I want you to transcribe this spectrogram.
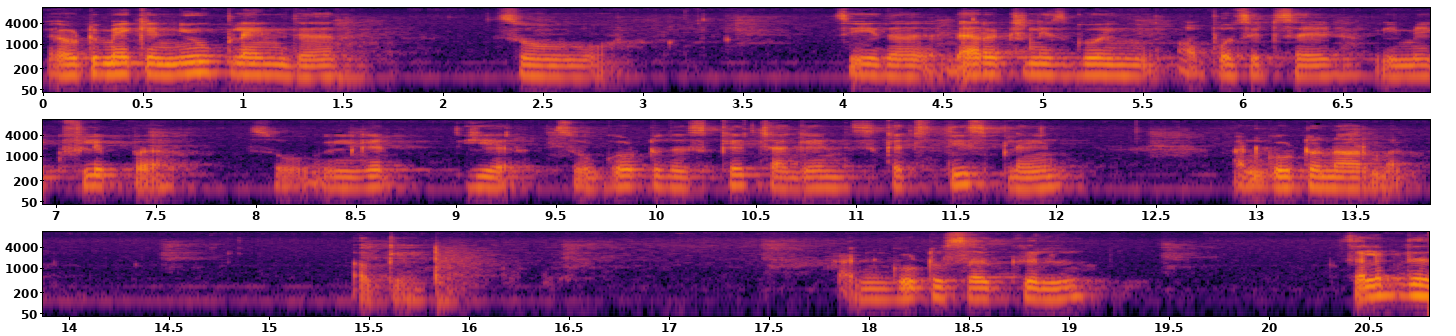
You have to make a new plane there. So see the direction is going opposite side. We make flip so we'll get here. So go to the sketch again. Sketch this plane and go to normal. Okay. And go to circle select the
